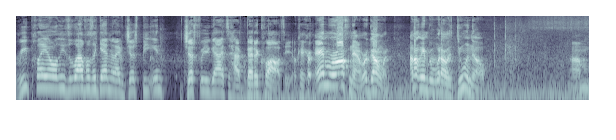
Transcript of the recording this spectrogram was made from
replay all these levels again that I've just beaten, just for you guys to have better quality. Okay, and we're off now. We're going. I don't remember what I was doing though. Um,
